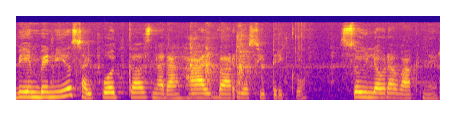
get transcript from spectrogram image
Bienvenidos al podcast Naranjal Barrio Cítrico. Soy Laura Wagner.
